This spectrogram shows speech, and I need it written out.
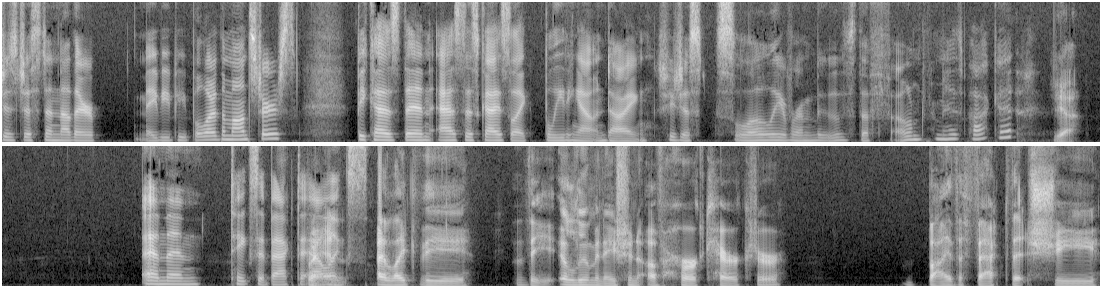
is just another maybe people are the monsters. Because then, as this guy's like bleeding out and dying, she just slowly removes the phone from his pocket Yeah. and then takes it back to Right, Alex. I like the the illumination of her character by the fact that she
